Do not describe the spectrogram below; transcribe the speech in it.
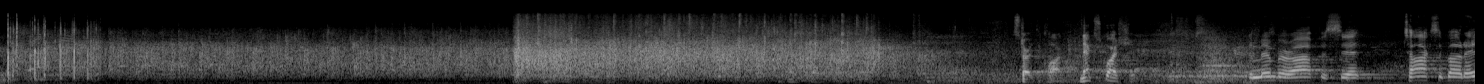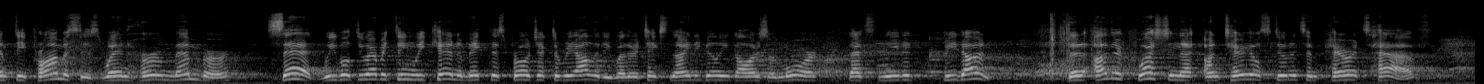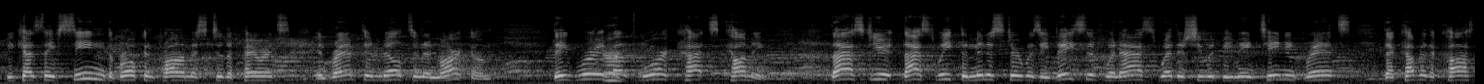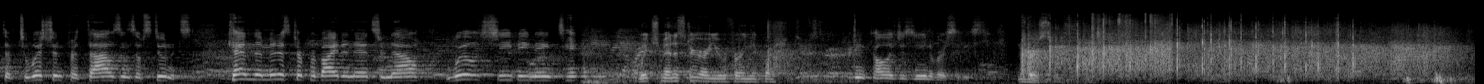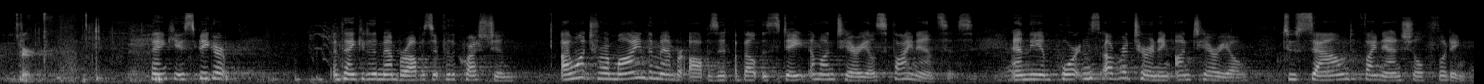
Start the clock. Next question. The member opposite talks about empty promises when her member said, we will do everything we can to make this project a reality, whether it takes $90 million or more that's needed to be done. The other question that Ontario students and parents have, because they've seen the broken promise to the parents in Brampton, Milton and Markham, they worry about more cuts coming. Last, year, last week, the minister was evasive when asked whether she would be maintaining grants that cover the cost of tuition for thousands of students. Can the minister provide an answer now? Will she be maintaining Which minister are you referring the question to? colleges and universities? Universities. Minister. Thank you, Speaker, and thank you to the member opposite for the question. I want to remind the member opposite about the state of Ontario's finances and the importance of returning Ontario to sound financial footing.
